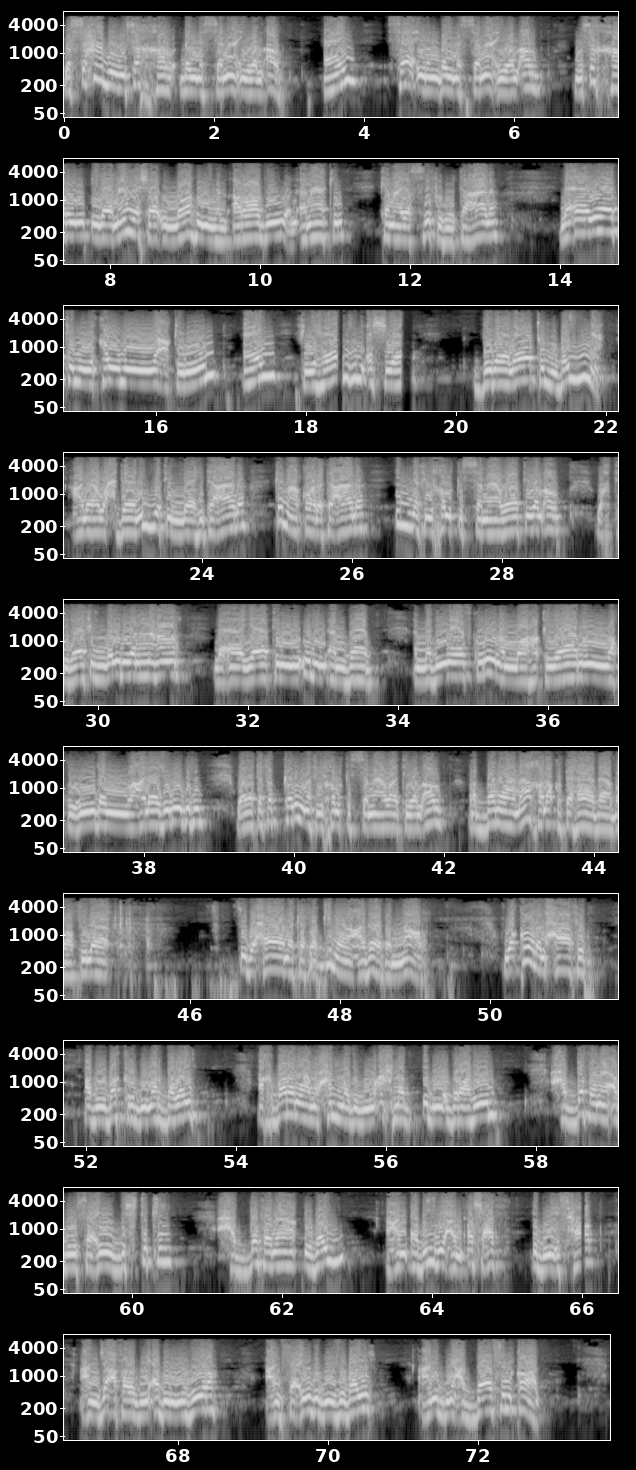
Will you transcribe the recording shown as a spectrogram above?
والسحاب المسخر بين السماء والأرض أي سائر بين السماء والأرض مسخر إلى ما يشاء الله من الأراضي والأماكن كما يصرفه تعالى لآيات لقوم يعقلون أي في هذه الأشياء دلالات بينة على وحدانية الله تعالى كما قال تعالى إن في خلق السماوات والأرض واختلاف الليل والنهار لآيات لأولي الألباب الذين يذكرون الله قياما وقعودا وعلى جنوبهم ويتفكرون في خلق السماوات والأرض ربنا ما خلقت هذا باطلا سبحانك فقنا عذاب النار وقال الحافظ أبو بكر بن مردويه أخبرنا محمد بن أحمد بن إبراهيم حدثنا أبو سعيد بشتكي حدثنا أبي عن أبيه عن أشعث بن إسحاق عن جعفر بن أبي المغيرة عن سعيد بن جبير عن ابن عباس قال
